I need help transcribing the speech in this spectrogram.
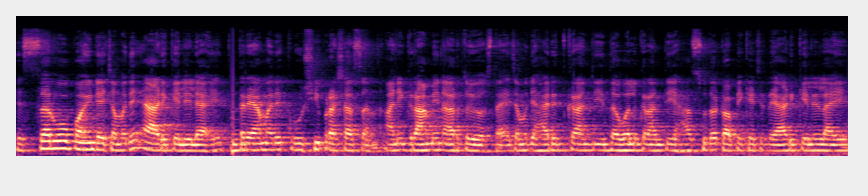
हे सर्व पॉईंट याच्यामध्ये ॲड केलेले आहेत. नंतर यामध्ये कृषी प्रशासन आणि ग्रामीण अर्थव्यवस्था याच्यामध्ये हरित क्रांती धवल क्रांती हा सुद्धा टॉपिक याच्यात ॲड केलेला आहे.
